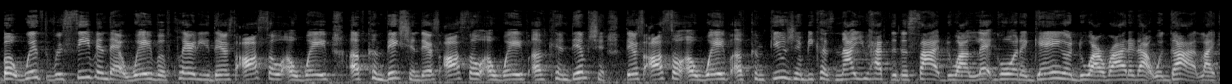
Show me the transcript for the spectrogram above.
But with receiving that wave of clarity, there's also a wave of conviction. There's also a wave of condemnation. There's also a wave of confusion because now you have to decide do I let go of the gang or do I ride it out with God? Like,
